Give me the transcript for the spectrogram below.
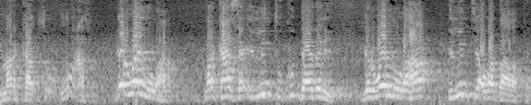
Marka noocaas garweynu lahaa. Markaasaa ilintu ku daadanay garweynu lahaa ilintii uga daadatay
